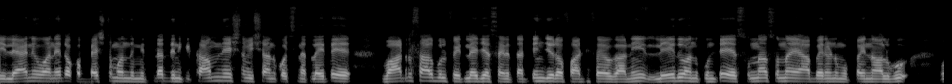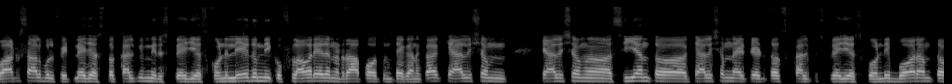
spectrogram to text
ఈ ల్యానివో అనేది ఒక బెస్ట్ మందు మిత్ర. దీనికి కాంబినేషన్ విషయానికి వచ్చినట్లయితే వాటర్ సాల్బుల్ ఫెర్టిలైజర్స్ అయిన థర్టీన్ జీరో ఫార్టీ ఫైవ్ కానీ లేదు అనుకుంటే సున్నా సున్నా యాభై రెండు ముప్పై నాలుగు వాటర్ సాల్బుల్ ఫెర్టిలైజర్స్తో కలిపి మీరు స్ప్రే చేసుకోండి. లేదు మీకు ఫ్లవర్ ఏదైనా డ్రాప్ అవుతుంటే కనుక కాల్షియం కాల్షియం సిఎన్తో కాల్షియం నైట్రేట్తో కలిపి స్ప్రే చేసుకోండి. బోరంతో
